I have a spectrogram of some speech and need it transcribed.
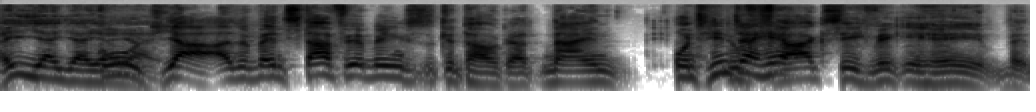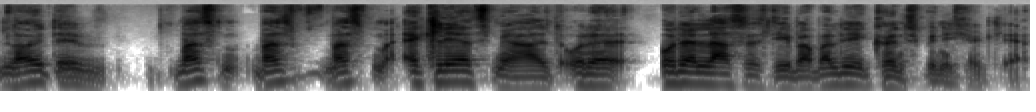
Ja, ja, ja, Gut, ja, also wenn es dafür wenigstens getaugt hat, nein. Und hinterher. Du fragst dich wirklich, hey, Leute, was, was, was erklärt's mir halt oder, oder lass es lieber, weil ihr könnt es mir nicht erklären.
